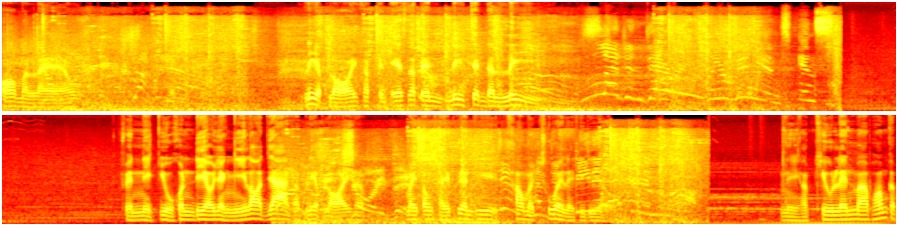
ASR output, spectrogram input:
อ้อมมาแล้ว เรียบร้อยครับ เป็นเอสและเป็น Legendary Legendary. Clear minions in. เฟนิกซ์อยู่คนเดียวอย่างนี้รอดยากครับเรียบร้อยครับ ไม่ต้องใช้เพื่อนที่เข้ามาช่วยเลยทีเดียว นี่ครับคิวเลนมาพร้อมกับ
